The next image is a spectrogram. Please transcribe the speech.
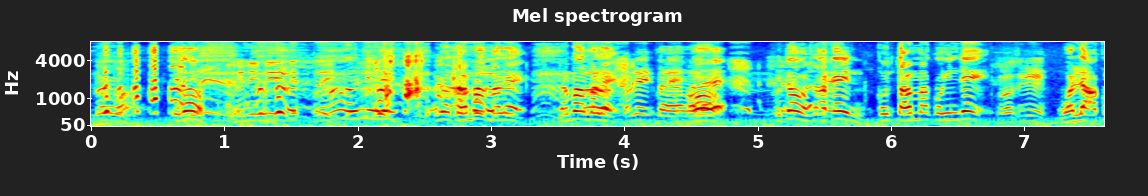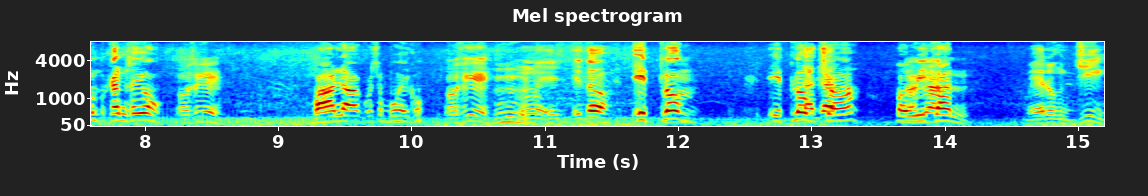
Mayroon. Ito. Naninilip to eh. Oh. Ano, tama, mali. Tama, mali. Mali, mali. Oh, ito, sa akin. Kung tama ko hindi, O sige. wala akong pakan sa'yo. O sige. Bahala ako sa buhay ko. O sige. Mm, i- ito, Itlog. Itlog sa pawikan. merong G.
